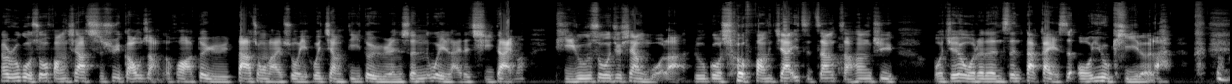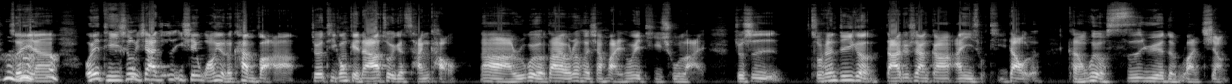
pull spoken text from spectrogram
那如果说房价持续高涨的话，对于大众来说也会降低对于人生未来的期待嘛。比如说，就像我啦，如果说房价一直这样涨上去，我觉得我的人生大概也是 all you key 了啦。所以呢，我也提出一下，就是一些网友的看法啦，就提供给大家做一个参考。那如果有大家有任何想法，也会提出来。就是首先第一个，大家就像刚刚安怡所提到的，可能会有私约的乱象。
